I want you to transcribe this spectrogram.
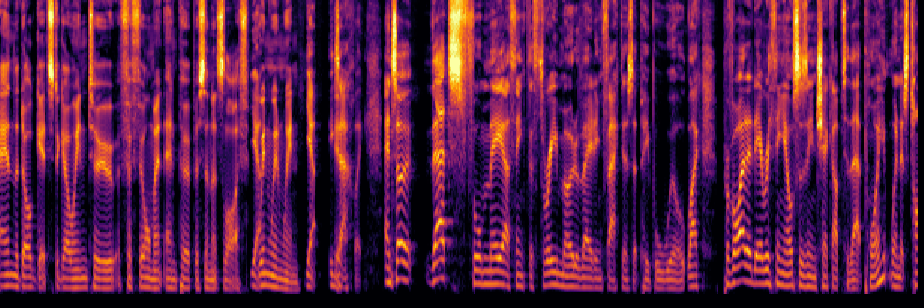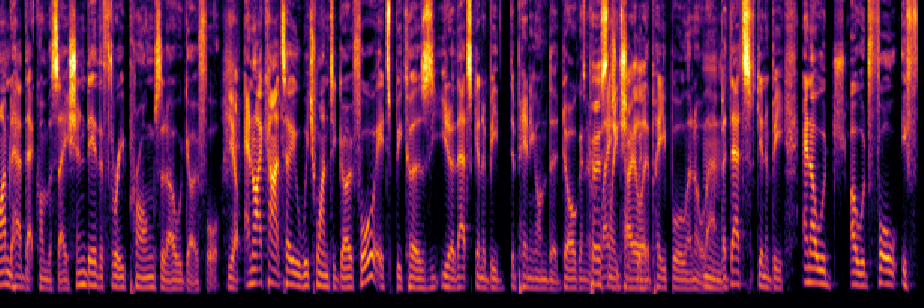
and the dog gets to go into fulfillment and purpose in its life. Yeah. Win win win. Yeah, exactly. And so that's for me, I think the three motivating factors that people will like, provided everything else is in check up to that point, when it's time to have that conversation, they're the three prongs that I would go for. Yep. And I can't tell you which one to go for. It's because, you know, that's going to be depending on the dog and the personally relationship tailored. with the people and all that. Mm. But that's going to be, and I would, I would fall if,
